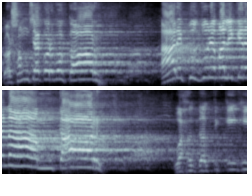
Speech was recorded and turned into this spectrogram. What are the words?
প্রশংসা করব কার? আর একটু জোরে মালিকের নাম কার? ওয়াহদাতিহি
